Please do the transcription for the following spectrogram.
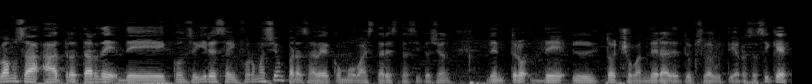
vamos a, tratar de, conseguir esa información para saber cómo va a estar esta situación dentro del Tocho Bandera de Tuxtla Gutiérrez. Así que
